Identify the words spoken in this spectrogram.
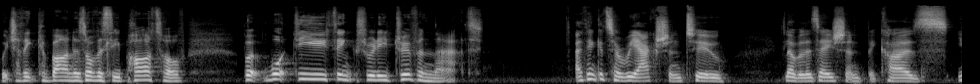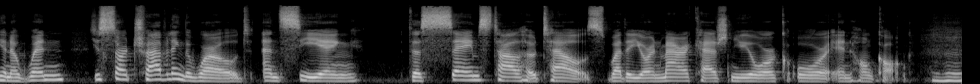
which I think Cabana is obviously part of. But what do you think's really driven that? I think it's a reaction to globalization because, you know, when you start traveling the world and seeing the same style hotels, whether you're in Marrakesh, New York, or in Hong Kong, mm-hmm.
